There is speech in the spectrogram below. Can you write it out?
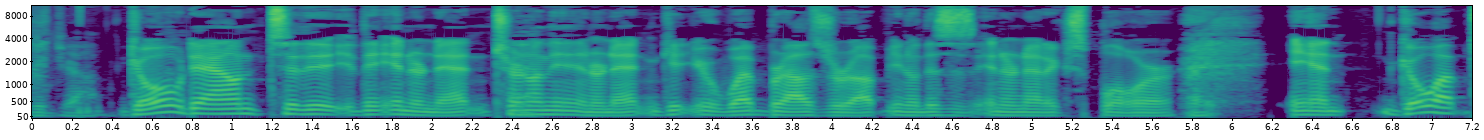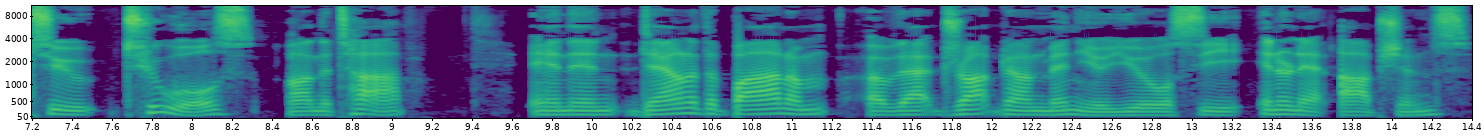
Good job. Go down to the the internet and turn on the internet and get your web browser up. You know, this is Internet Explorer, Right. and go up to Tools on the top, and then down at the bottom of that drop down menu, you will see Internet Options.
